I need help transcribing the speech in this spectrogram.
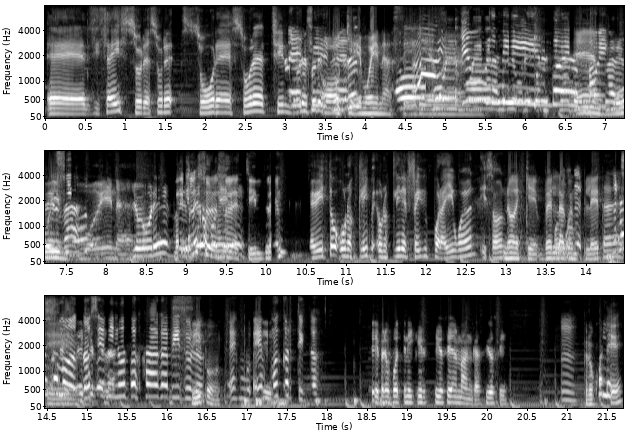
Eh, 16, Sure, Sure, Sure, Sure, Chill. Sure, Sure. Oh, qué buena serie, ¡Ay, weón. qué buena, lindo! qué Es buena, muy buena. Lloré. ¿Qué suele lloré. ser Children? He visto unos clips, unos clips en Facebook por ahí, weón, y son. No, es que verla completa. Dura eh, como que 12 buena. minutos cada capítulo. Es, es muy cortito. Sí, pero pues tenés que ir sí o sí al manga, sí o sí. Mm. ¿Pero cuál es?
